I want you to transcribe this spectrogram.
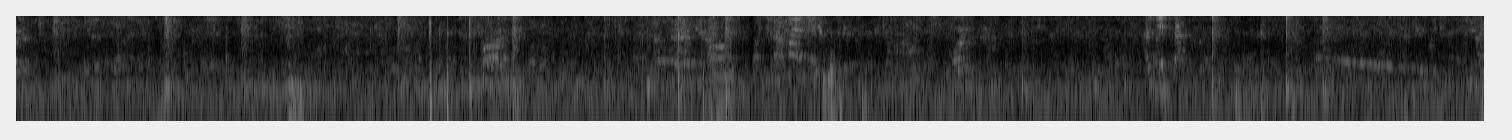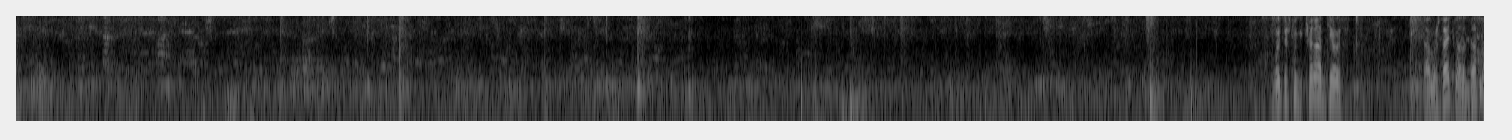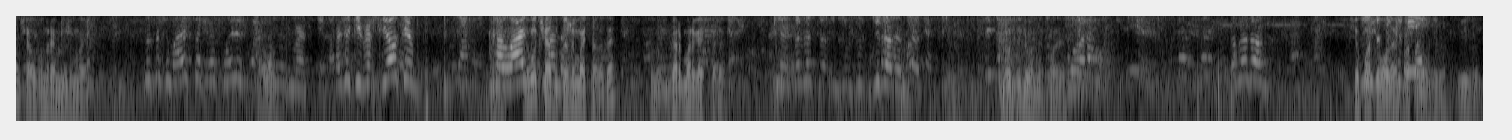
В этой штуке что надо делать? Там ждать надо, да, сначала? Вон время нажимает. Ну, нажимаешь, что проходит, А вот. нажимаешь. А такие вертелки, Ну коллайдик вот сейчас вот надо. нажимать надо, да? Ну, гор- Моргать когда. Нет, это зеленый будет. Вот зеленый, смотри. Вот. Да-да-да. Все, пошло, да? Пошло время. Вижу.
